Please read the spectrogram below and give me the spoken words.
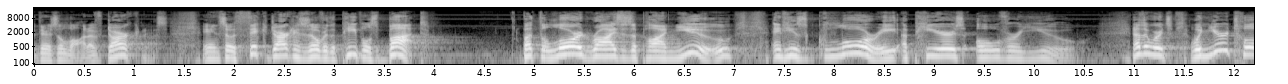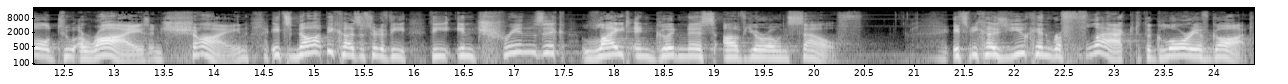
there's a lot of darkness. And so thick darkness is over the peoples, but but the Lord rises upon you, and his glory appears over you. In other words, when you're told to arise and shine, it's not because of sort of the, the intrinsic light and goodness of your own self. It's because you can reflect the glory of God.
